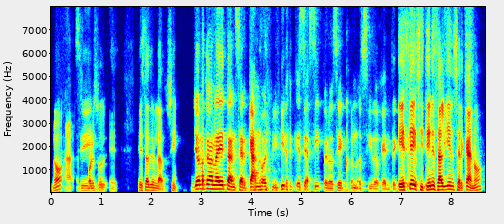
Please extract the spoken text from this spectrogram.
¿no? Ah, por eso eh, está de un lado, sí. Yo no tengo a nadie tan cercano en mi vida que sea así, pero sí he conocido gente que Es que si tienes a alguien cercano,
